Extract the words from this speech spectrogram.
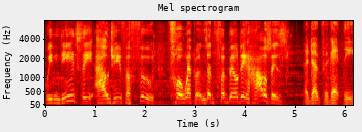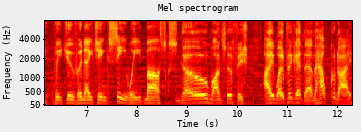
We need the algae for food, for weapons, and for building houses. And don't forget the rejuvenating seaweed masks. No, monster fish. I won't forget them. How could I?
